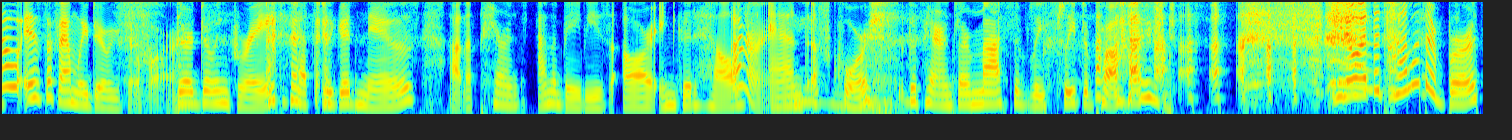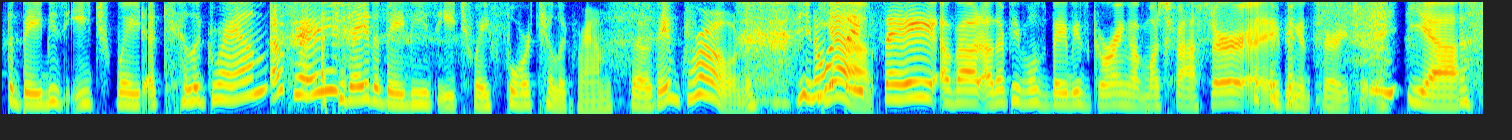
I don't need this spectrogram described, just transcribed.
how is the family doing so far They're doing great. That's the good news. Uh, the parents and the babies are in good health. Right. And of course, the parents are massively sleep deprived. you know, at the time of their birth, the babies each weighed a kilogram. Okay. Uh, today, the babies each weigh four kilograms. So they've grown. you know what they say about other people's babies growing up much faster i think it's very true Yeah.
